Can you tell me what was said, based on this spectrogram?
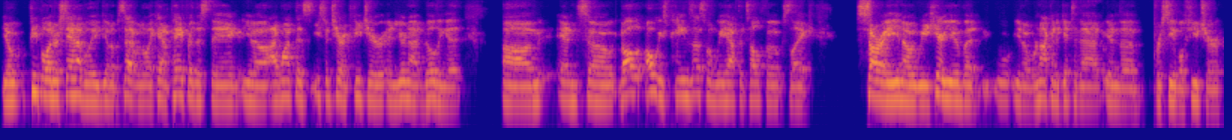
you know people understandably get upset when they're like hey i'm paying for this thing. You know i want this esoteric feature and you're not building it. Um, and so it all, always pains us when we have to tell folks like sorry you know we hear you but you know we're not going to get to that in the foreseeable future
